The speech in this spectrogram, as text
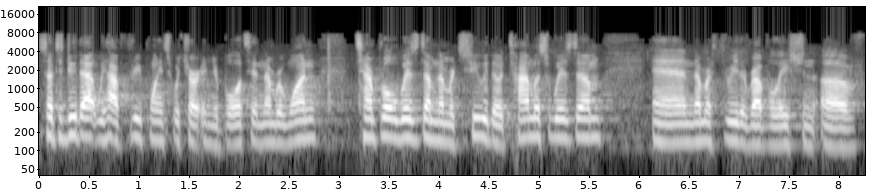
So, to do that, we have three points which are in your bulletin. Number one, temporal wisdom. Number two, the timeless wisdom. And number three, the revelation of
